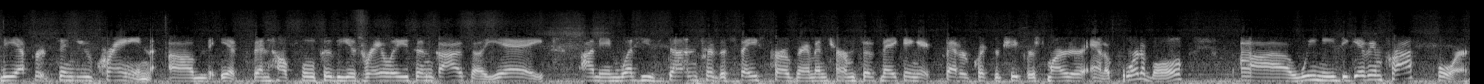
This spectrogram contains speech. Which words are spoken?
the efforts in Ukraine. Um, it's been helpful to the Israelis in Gaza. Yay. I mean, what he's done for the space program in terms of making it better, quicker, cheaper, smarter, and affordable, uh, we need to give him props for.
